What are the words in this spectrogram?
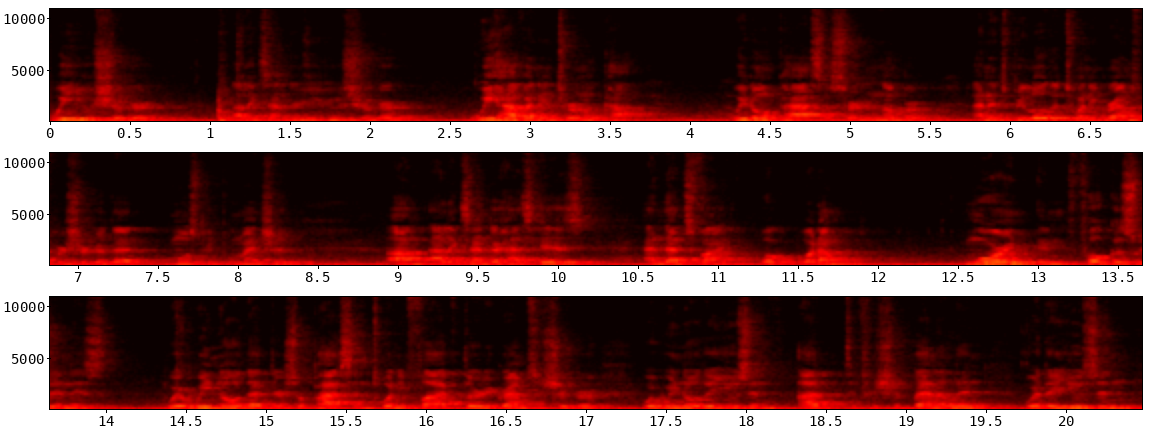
we use sugar, Alexandre, you use sugar. We have an internal cap. We don't pass a certain number, and it's below the 20 grams per sugar that most people mention. Um, Alexandre has his, and that's fine. What, what I'm more in, in focus in is where we know that they're surpassing 25, 30 grams of sugar, where we know they're using artificial vanillin, where they're using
